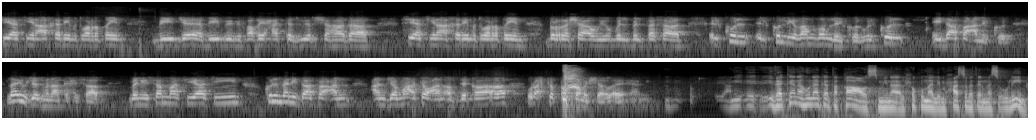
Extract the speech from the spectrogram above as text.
سياسيين آخرين متورطين بج... بفضيحة تزوير الشهادات، سياسيين آخرين متورطين بالرشاوي وبالفساد، الكل الكل يضمضم للكل والكل يدافع عن الكل، لا يوجد هناك حساب، من يسمى سياسيين كل من يدافع عن عن جماعته وعن أصدقائه وراح تتطقم الشغلة يعني يعني إذا كان هناك تقاعس من الحكومة لمحاسبة المسؤولين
